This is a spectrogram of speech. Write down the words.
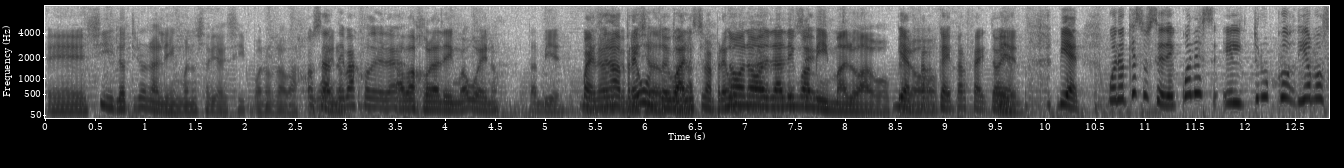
Eh, sí, lo tiro en la lengua, no sabía si ponerlo abajo. O sea, Bueno, debajo de la. Abajo de la lengua, bueno, también. Bueno, no, pregunto igual, es una pregunta. No, no, en la no lengua sé. misma lo hago. Bien, pero- per- ok, perfecto, bien. bien. Bien. Bueno, ¿qué sucede? ¿Cuál es el truco, digamos,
